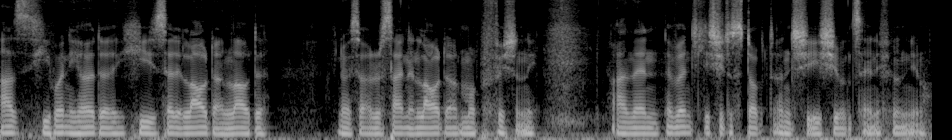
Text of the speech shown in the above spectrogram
as he, when he heard her, he said it louder and louder. You know, he started reciting louder and more proficiently. And then eventually she just stopped and she, she wouldn't say anything, you know.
